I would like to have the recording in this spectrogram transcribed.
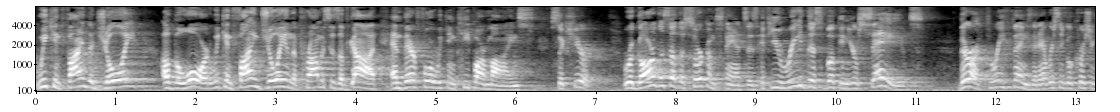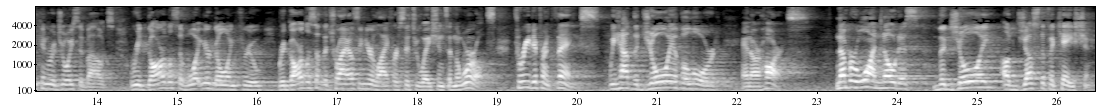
we can find the joy of the Lord, we can find joy in the promises of God, and therefore we can keep our minds secure. Regardless of the circumstances, if you read this book and you're saved, There are three things that every single Christian can rejoice about, regardless of what you're going through, regardless of the trials in your life or situations in the world. Three different things. We have the joy of the Lord in our hearts. Number one, notice the joy of justification.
